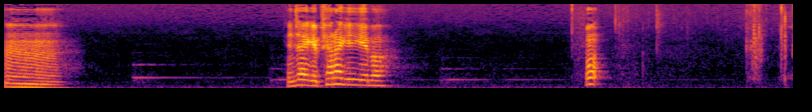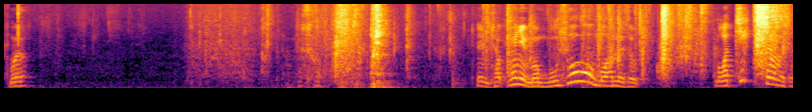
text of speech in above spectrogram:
음. 괜찮게 편하게 얘기해봐. 어? 뭐야? 무서워. 형님, 자, 형님 뭐 무서워 뭐 하면서 뭐가 틱 하면서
